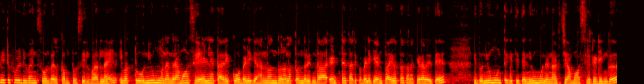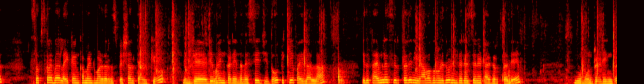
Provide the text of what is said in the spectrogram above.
beautiful divine soul welcome to silver line ಇವತ್ತು ನ್ಯೂ ಮೂನ್ ಅಂದರೆ ಅಮಾವಾಸ್ಯೆ ಏಳನೇ ತಾರೀಕು, ಬೆಳಿಗ್ಗೆ ಹನ್ನೊಂದು, ನಲವತ್ತೊಂದರಿಂದ ಎಂಟನೇ ತಾರೀಕು, ಬೆಳಿಗ್ಗೆ ಎಂಟು ಐವತ್ತರ ತನಕ ಇರಲಿದೆ ಇದು ನ್ಯೂ ಮೂನ್ ತೆಗಿತಿದೆ. ನ್ಯೂ ಮೂನ್ ಎನರ್ಜಿ ಅಮಾವಾಸ್ಯೆ reading subscriber like and comment ಮಾಡಿದವ್ರಿಗೆ ಸ್ಪೆಷಲ್ ಥ್ಯಾಂಕ್ ಯು ನಿಮಗೆ ಡಿವೈನ್ ಕಡೆಯಿಂದ ಮೆಸೇಜ್ ಇದು. ಪಿಕೆ ಫೈಲ್ ಅಲ್ಲ. ಇದು ಟೈಮ್ಲೆಸ್ ಇರ್ತದೆ. ನೀವು ಯಾವಾಗ ನೋಡಿದರೂ ನಿಮಗೆ ರೆಸನೇಟ್ ಆಗಿರ್ತದೆ. New moon reading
